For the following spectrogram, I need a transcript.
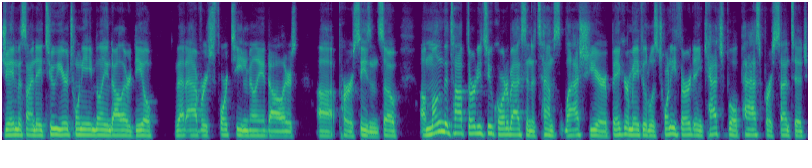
Jameis signed a two year, $28 million deal that averaged $14 million uh, per season. So among the top 32 quarterbacks in attempts last year, Baker Mayfield was 23rd in catchable pass percentage.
